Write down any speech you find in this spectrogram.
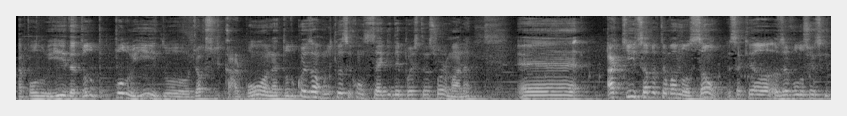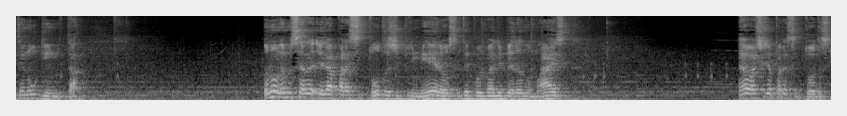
É poluída, tudo poluído, dióxido de carbono, é tudo coisa ruim que você consegue depois transformar, né? É, aqui, só para ter uma noção, essa aqui é as evoluções que tem no game, tá? Eu não lembro se ele aparece todas de primeira ou se depois vai liberando mais. Eu acho que já aparece todas.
